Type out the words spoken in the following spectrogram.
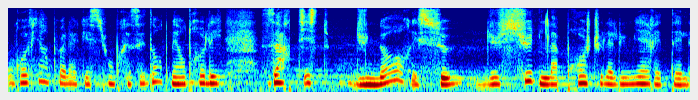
on revient un peu à la question précédente, mais entre les artistes du Nord et ceux du Sud, l'approche de la lumière est-elle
